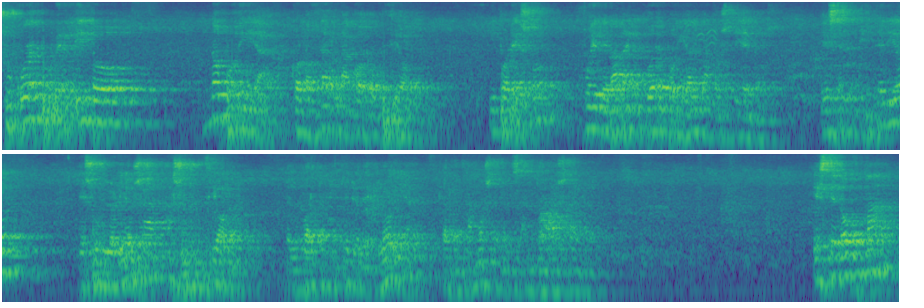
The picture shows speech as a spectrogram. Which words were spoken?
su cuerpo bendito no podía conocer la corrupción y por eso fue elevada en cuerpo y alma a los cielos. Es el misterio de su gloriosa asunción, el cuarto misterio de gloria que rezamos en el Santo Rosario. Este dogma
